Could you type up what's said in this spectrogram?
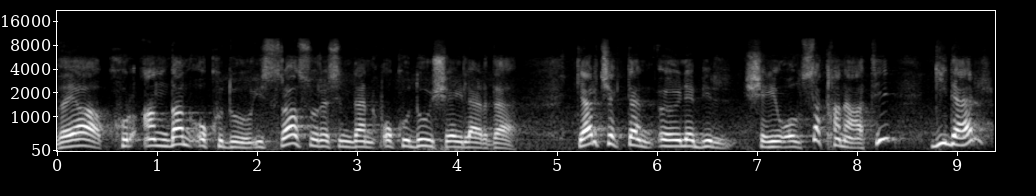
veya Kur'an'dan okuduğu, İsra suresinden okuduğu şeylerde gerçekten öyle bir şeyi olsa kanaati gider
